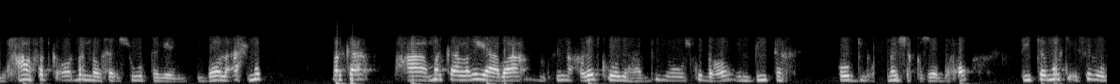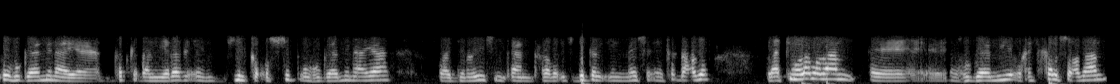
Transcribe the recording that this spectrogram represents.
Muxaafadka oo dhanna waxay isugu tageen bola axmed. Marka waxaa marka laga yaabaa in codadkooda haddii uu isku dhaco in peter obi meesha ka soo baxo. Peter marka isaga wuxuu hogaaminayaa dadka dhalinyarada ee jiilka cusub uu hogaaminayaa waa generationkan raba isbeddel in meesha ay ka dhacdo. Laakiin labadan hogaamiye waxay kala socdaan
